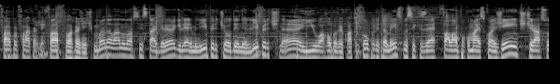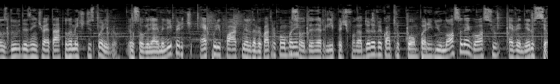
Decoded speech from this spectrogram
fala pra falar com a gente. Fala pra falar com a gente. Manda lá no nosso Instagram, Guilherme Lippert ou Denner Lippert, né? E o arroba V4 Company também, se você quiser falar um pouco mais com a gente, tirar suas dúvidas, a gente vai estar totalmente disponível. Eu sou o Guilherme Lippert, Equity Partner da V4 Company. Sou o Denner Lippert, fundador da V4 Company. E o nosso negócio é vender o seu.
